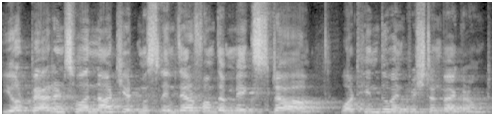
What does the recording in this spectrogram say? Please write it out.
Your parents who are not yet Muslim, they are from the mixed, uh, what, Hindu and Christian background.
